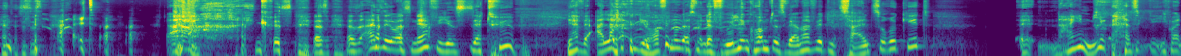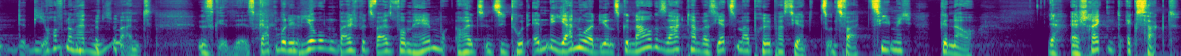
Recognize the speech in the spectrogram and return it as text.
Alter. Ah, Chris, das, das Einzige, was nervig ist, ist der Typ. Ja, wir alle hatten die Hoffnung, dass wenn der Frühling kommt, es wärmer wird, die Zahlen zurückgeht. Äh, nein, nie, also ich meine, die Hoffnung hat niemand. Es, es gab Modellierungen beispielsweise vom Helmholtz-Institut Ende Januar, die uns genau gesagt haben, was jetzt im April passiert. Und zwar ziemlich genau. Ja. Erschreckend exakt.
